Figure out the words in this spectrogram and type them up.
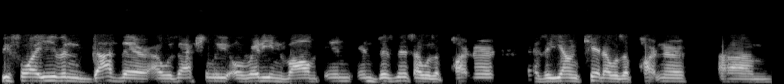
before I even got there, I was actually already involved in in business. I was a partner as a young kid. I was a partner um,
